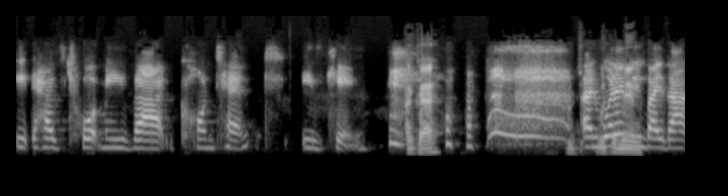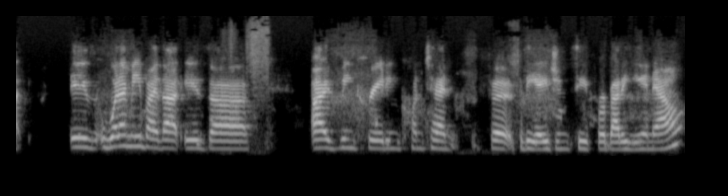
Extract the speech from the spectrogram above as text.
it has taught me that content is king. Okay. and what what I mean? mean? by that is what I mean by that is uh, I've been creating content for, for the agency for about a year now,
